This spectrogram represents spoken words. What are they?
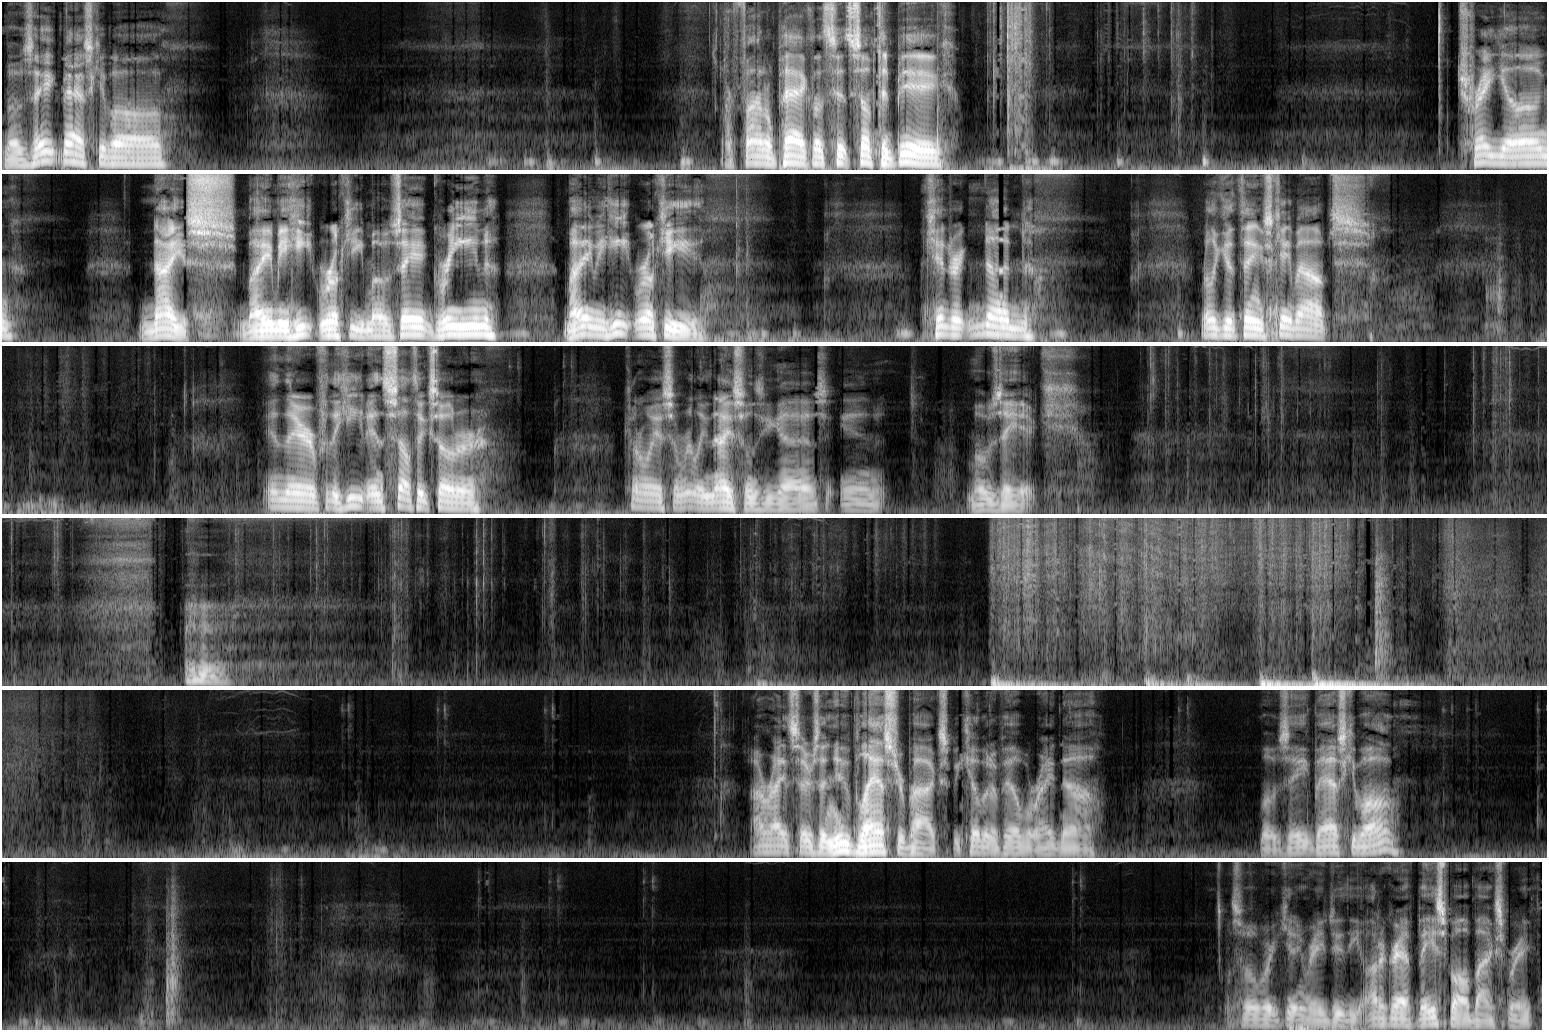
Mosaic basketball. Our final pack. Let's hit something big. Trae Young. Nice. Miami Heat rookie. Mosaic Green. Miami Heat rookie. Kendrick Nunn. Really good things came out. In there for the Heat and Celtics owner. Cut away some really nice ones, you guys, in Mosaic. All right, so there's a new blaster box becoming available right now. Mosaic basketball. So we're getting ready to do the autograph baseball box break.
